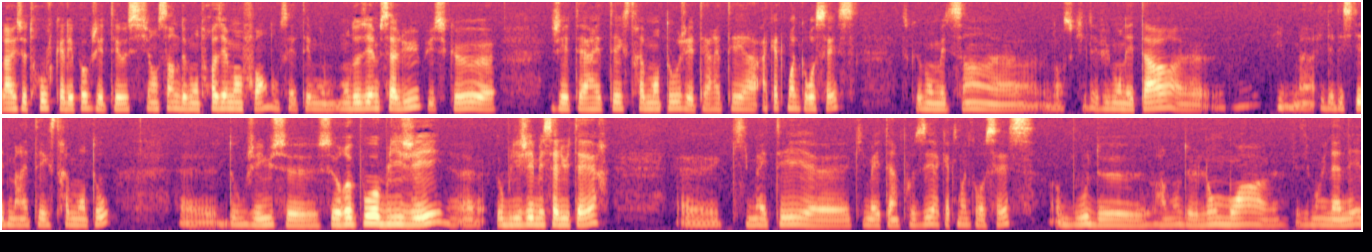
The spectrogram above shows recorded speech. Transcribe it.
Alors il se trouve qu'à l'époque, j'étais aussi enceinte de mon troisième enfant, donc ça a été mon, deuxième salut, puisque j'ai été arrêtée extrêmement tôt, j'ai été arrêtée à, quatre mois de grossesse, parce que mon médecin, lorsqu'il a vu mon état, il, a, il, a, décidé de m'arrêter extrêmement tôt. Euh, donc j'ai eu ce, repos obligé, euh, obligé mais salutaire, euh, qui m'a été, imposé à 4 mois de grossesse, au bout de vraiment de longs mois, quasiment une année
